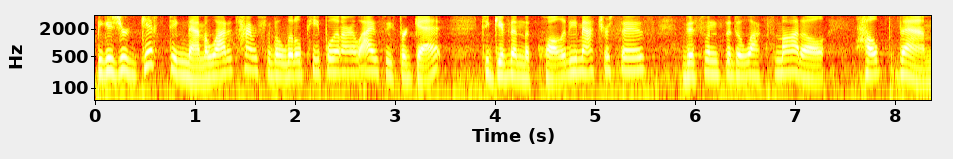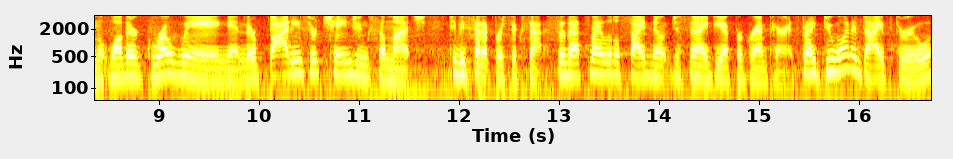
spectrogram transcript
because you're gifting them. A lot of times for the little people in our lives, we forget to give them the quality mattresses. This one's the deluxe model. Help them while they're growing and their bodies are changing so much to be set up for success. So that's my little side note, just an idea for grandparents. But I do want to dive through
